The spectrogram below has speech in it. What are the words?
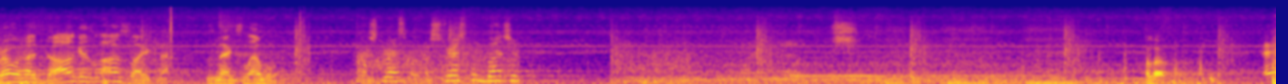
know her dog is lost. Like that's next level. A stressful, a stressful bunch of. Hello. Hey,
